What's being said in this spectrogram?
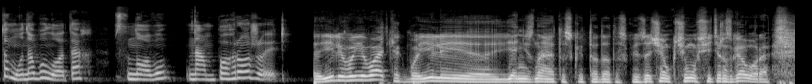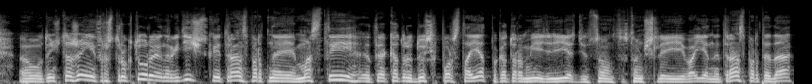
Тому на болотах знову нам погрожують. Или воевать, как бы, или, э, я не знаю, так сказать, тогда, так сказать, зачем, к чему все эти разговоры. Вот. Уничтожение инфраструктуры энергетической, транспортной, мосты, это, которые до сих пор стоят, по которым ездят, в том- числе и военные транспорты, да,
